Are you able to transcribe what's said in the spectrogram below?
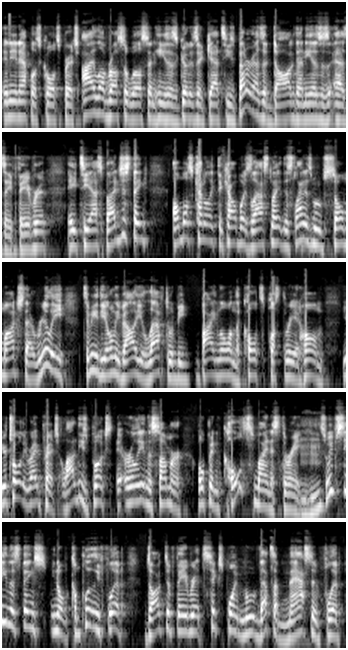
Indianapolis Colts Pritch. I love Russell Wilson. He's as good as it gets. He's better as a dog than he is as, as a favorite ATS. But I just think almost kind of like the Cowboys last night. This line has moved so much that really, to me, the only value left would be buying low on the Colts plus three at home. You're totally right, Pritch. A lot of these books early in the summer open Colts minus 3 mm-hmm. So we've seen this thing, you know, completely flip. Dog to favorite, six point move. That's a massive flip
